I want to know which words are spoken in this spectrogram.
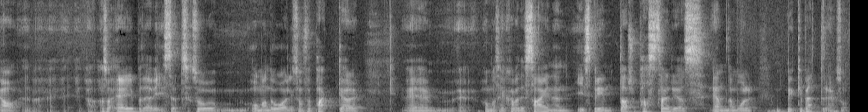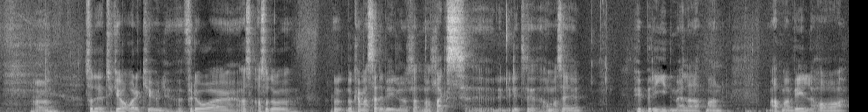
ja, alltså är ju på det viset. Så om man då liksom förpackar eh, om man säger själva designen i sprintar så passar deras ändamål mycket bättre. Så, Ja. så det tycker jag har varit kul. För då, alltså, alltså då, då, då kan man säga att det blir någon, slags, eh, lite, om man säger hybrid mellan att man, att man vill ha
